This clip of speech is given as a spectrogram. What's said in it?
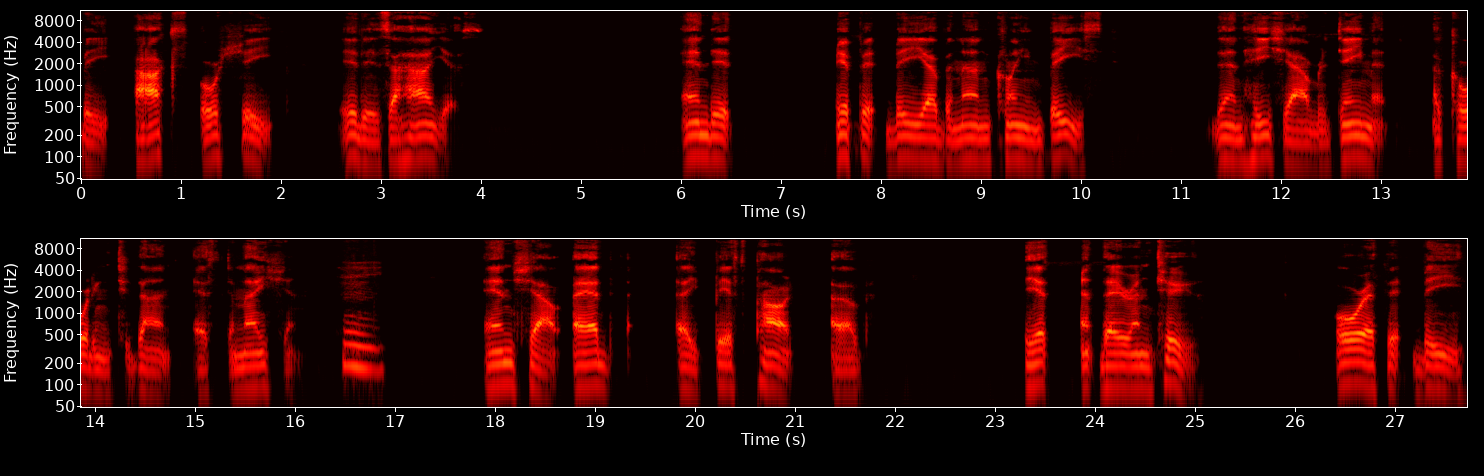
be ox or sheep, it is Ahiah's. And it, if it be of an unclean beast, then he shall redeem it according to thine estimation, Hmm. and shall add a fifth part of it thereunto. Or if it be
